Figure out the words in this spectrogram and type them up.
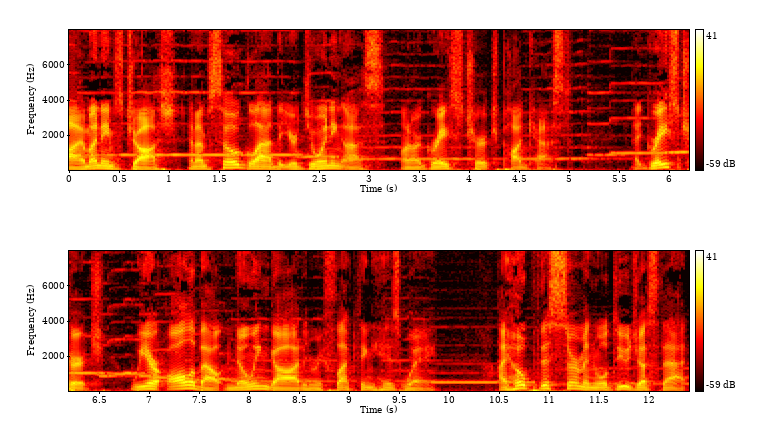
Hi, my name's Josh, and I'm so glad that you're joining us on our Grace Church podcast. At Grace Church, we are all about knowing God and reflecting His way. I hope this sermon will do just that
